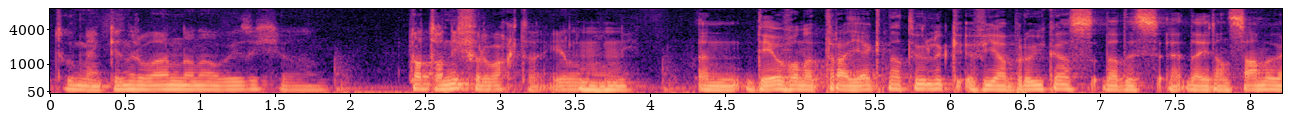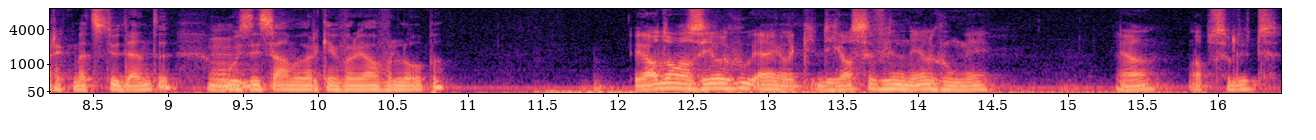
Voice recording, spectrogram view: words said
toen mijn kinderen waren dan aanwezig, ik had dat niet verwacht, hè, helemaal mm -hmm. niet een deel van het traject natuurlijk via Broeikas, dat is eh, dat je dan samenwerkt met studenten. Hoe is die samenwerking voor jou verlopen? Ja, dat was heel goed eigenlijk. Die gasten vielen heel goed mee. Ja, absoluut.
